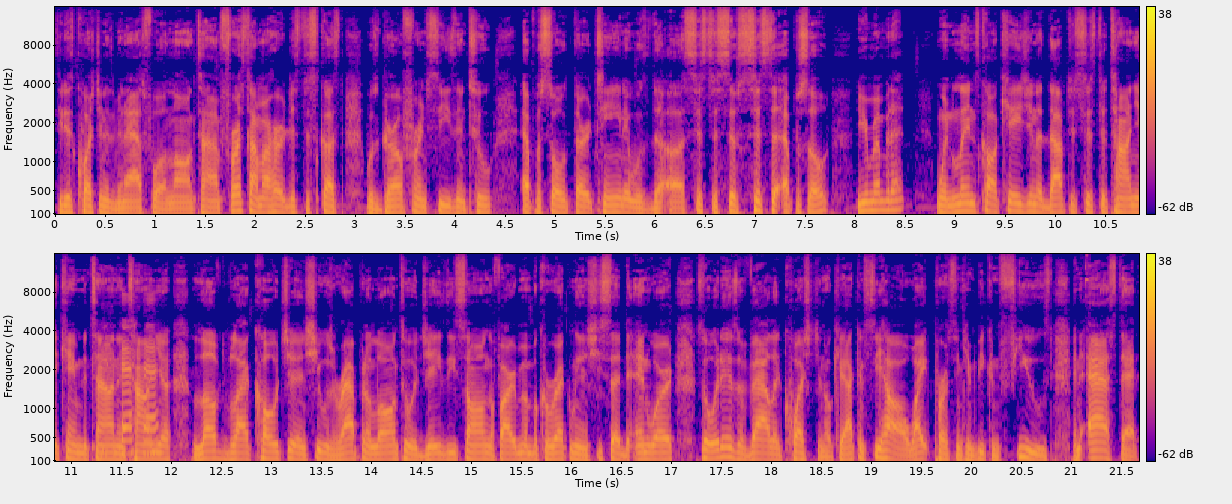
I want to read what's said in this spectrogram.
see, this question has been asked for a long time. First time I heard this discussed was Girlfriend season two, episode 13. It was the uh, sister sister episode. You remember that? When Lynn's Caucasian adopted sister Tanya came to town, and Tanya loved black culture, and she was rapping along to a Jay Z song, if I remember correctly, and she said the N word. So it is a valid question, okay? I can see how a white person can be confused and ask that,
